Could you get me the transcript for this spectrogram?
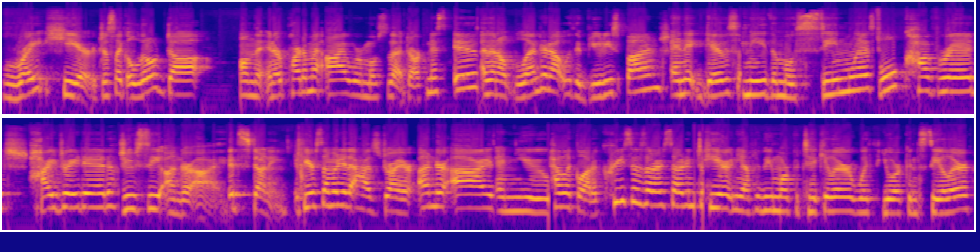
right here, just like a little dot on the inner part of my eye where most of that darkness is. And then I'll blend it out with a beauty sponge and it gives me the most seamless full coverage hydrated juicy under eye. It's stunning. If you're somebody that has drier under eyes and you have like a lot of creases that are starting to appear and you have to be more particular with your concealer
